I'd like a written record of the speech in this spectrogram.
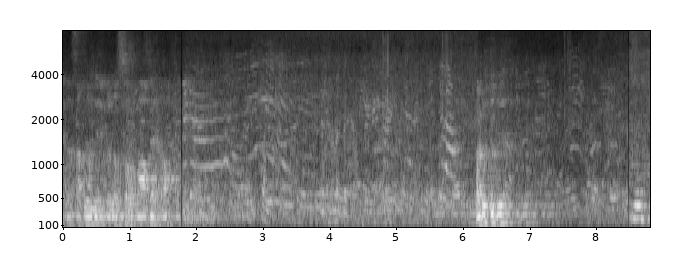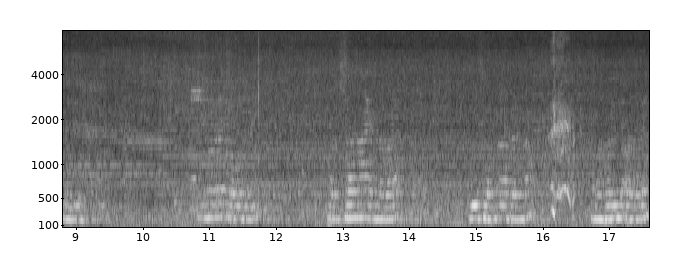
എന്ന സഹോദരികളുടെ സ്വർണാഭരണം. അടുത്തത്. ഫർസാന എന്നവർ ഈ സ്വർണാഭരണം മഹലിന് പകരം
